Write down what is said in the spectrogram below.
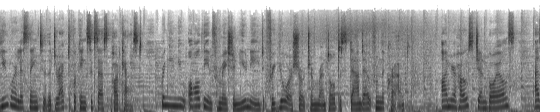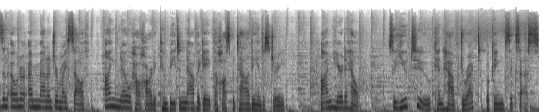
You are listening to the Direct Booking Success Podcast, bringing you all the information you need for your short term rental to stand out from the crowd. I'm your host, Jenn Boyles. As an owner and manager myself, I know how hard it can be to navigate the hospitality industry. I'm here to help, so you too can have direct booking success.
